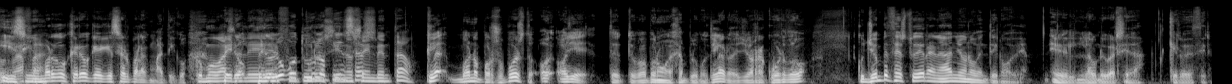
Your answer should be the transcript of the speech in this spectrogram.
y sin embargo creo que hay que ser pragmático. ¿Cómo vas pero, a leer pero luego el futuro tú lo si piensas, no se ha inventado? bueno, por supuesto. oye, te, te voy a poner un ejemplo muy claro. Yo recuerdo, yo empecé a estudiar en el año 99 en la universidad quiero decir.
